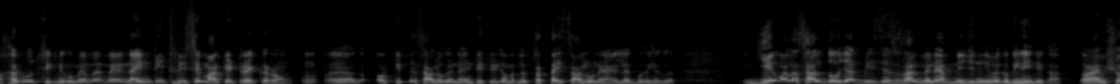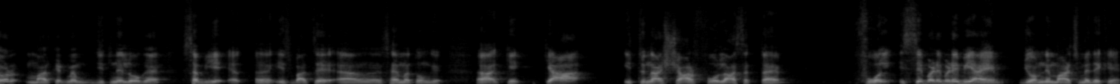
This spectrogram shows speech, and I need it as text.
हर रोज सीखने को, मैं मैं 93 से मार्केट ट्रैक कर रहा हूँ। और कितने साल हो गए? 93 का मतलब 27 साल होने आए, लगभग लगभग। ये वाला साल 2020 जैसा साल मैंने अपनी ज़िंदगी में कभी नहीं देखा। और आई एम श्योर मार्केट में जितने लोग हैं, सब ये इस बात से सहमत होंगे। कि क्या इतना शार्प फॉल आ सकता है? फॉल इससे बड़े बड़े भी आए, जो हमने मार्च में देखे।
